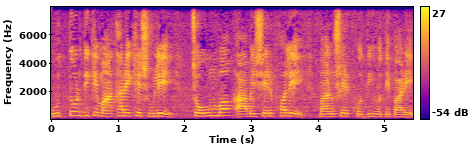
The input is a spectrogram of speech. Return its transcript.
উত্তর দিকে মাথা রেখে শুলে চৌম্বক আবেশের ফলে মানুষের ক্ষতি হতে পারে।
